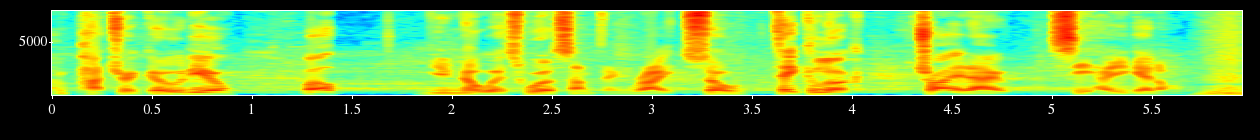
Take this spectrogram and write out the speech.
and Patrick Well, you know it's worth something, right? So take a look, try it out, see how you get on.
